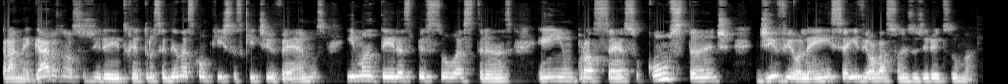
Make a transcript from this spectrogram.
para negar os nossos direitos, retrocedendo as conquistas que tivemos e manter as pessoas trans em um processo constante de violência e violações dos direitos humanos.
